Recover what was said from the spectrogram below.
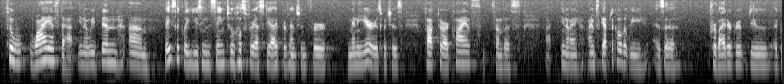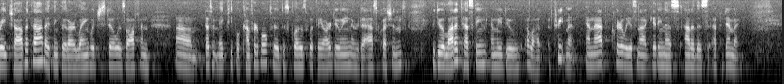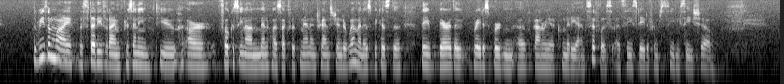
So why is that? You know, we've been um, basically using the same tools for STI prevention for many years, which is talk to our clients. Some of us, uh, you know, I, I'm skeptical that we, as a provider group, do a great job at that. I think that our language still is often um, doesn't make people comfortable to disclose what they are doing or to ask questions. We do a lot of testing and we do a lot of treatment, and that clearly is not getting us out of this epidemic. The reason why the studies that I'm presenting to you are focusing on men who have sex with men and transgender women is because the, they bear the greatest burden of gonorrhea, chlamydia, and syphilis, as these data from CDC show.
